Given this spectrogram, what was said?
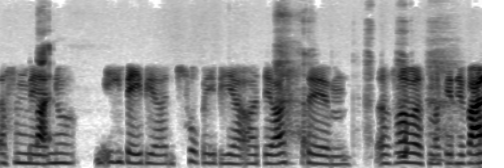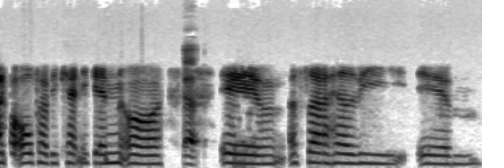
Og sådan med Nej. nu med en baby og to babyer, og det er også, øhm, og så var det sådan, okay, det var et par år, før vi kan igen, og, Ja. øhm, og så havde vi, øhm,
